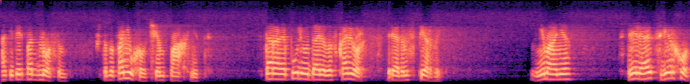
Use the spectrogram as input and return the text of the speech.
а теперь под носом, чтобы понюхал, чем пахнет. Вторая пуля ударила в ковер рядом с первой. «Внимание! Стреляют сверху!»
